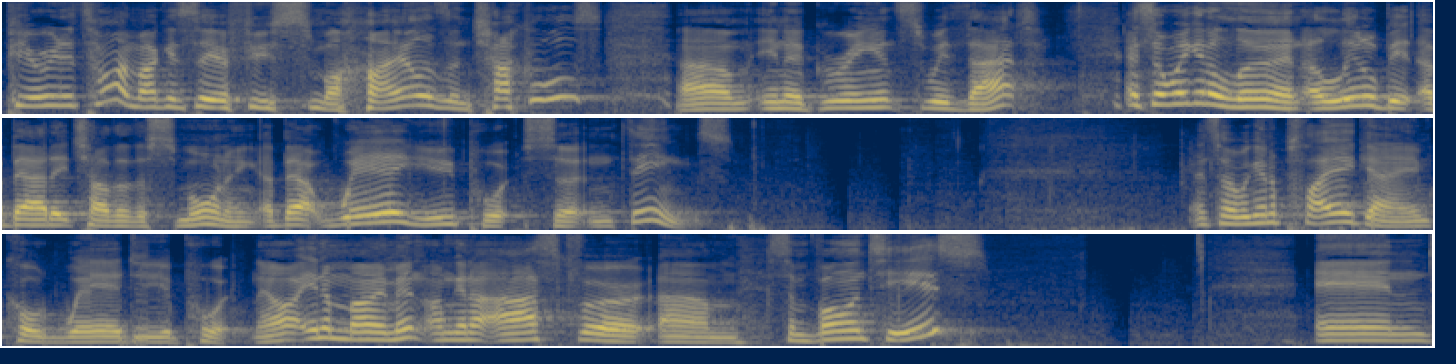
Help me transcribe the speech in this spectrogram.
period of time. I can see a few smiles and chuckles um, in agreement with that. And so we're going to learn a little bit about each other this morning, about where you put certain things. And so we're going to play a game called Where Do You Put? Now, in a moment, I'm going to ask for um, some volunteers. And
